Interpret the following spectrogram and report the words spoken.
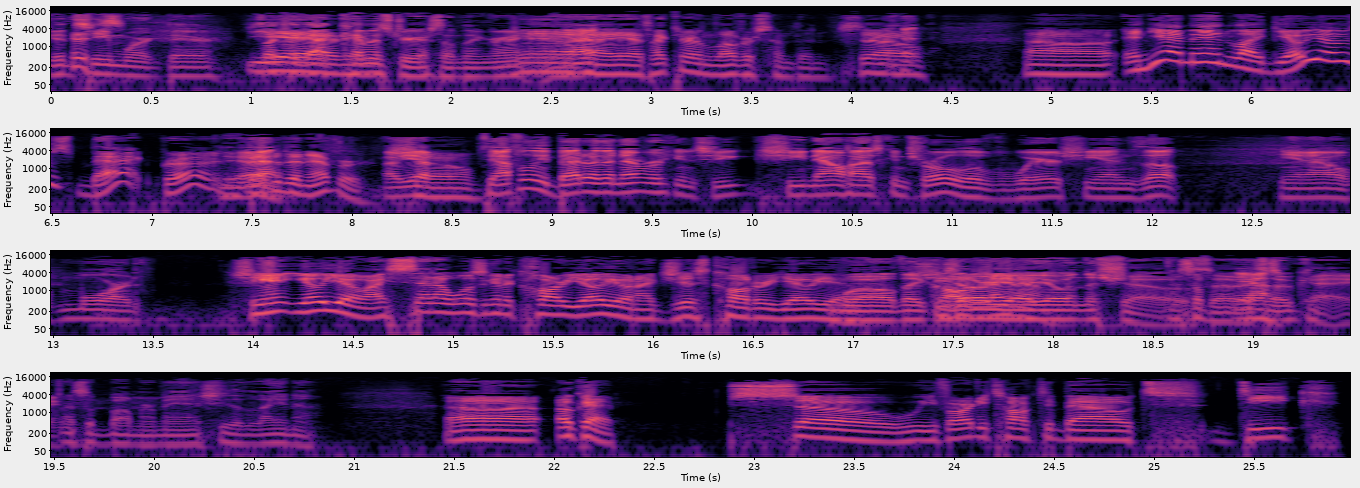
Good It's- teamwork there. It's like they Yeah, got man. chemistry or something, right? Yeah, yeah, It's like they're in love or something. So, uh, and yeah, man, like Yo-Yo's back, bro, and Yeah. better than ever. Oh yeah, So, definitely better than ever. Can she? She now has control of where she ends up. You know, more. She ain't Yo-Yo. I said I wasn't gonna call her Yo-Yo, and I just called her Yo-Yo. Well, they She's called her Elena. Yo-Yo in the show, That's a- so yeah. it's okay. That's a bummer, man. She's Elena. Uh, okay, so we've already talked about Deke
